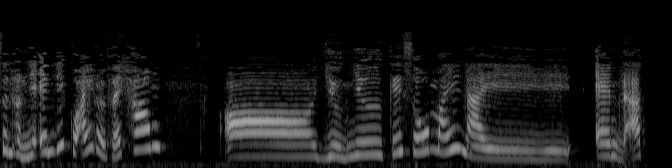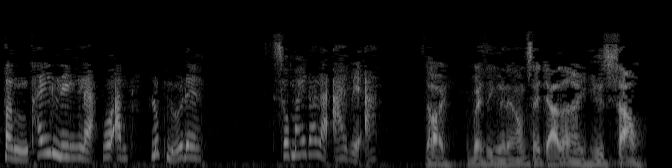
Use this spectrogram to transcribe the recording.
xinh hình như em biết cô ấy rồi phải không? Ờ, dường như cái số máy này em đã từng thấy liên lạc với anh lúc nửa đêm. Số máy đó là ai vậy anh? Rồi, vậy thì người đàn ông sẽ trả lời như sau.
